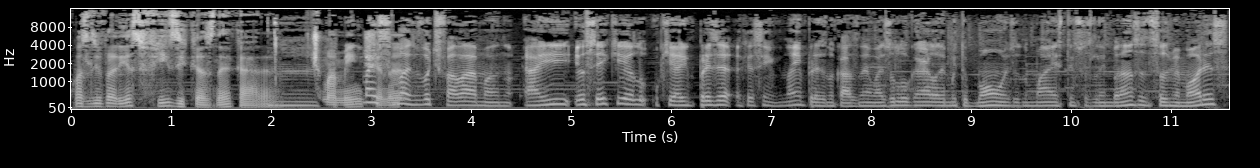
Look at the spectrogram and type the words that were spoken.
com as livrarias físicas, né, cara? Hum, Ultimamente, Mas, né? mas eu vou te falar, mano. Aí eu sei que o que a empresa, que assim, não é a empresa no caso, né? Mas o lugar lá é muito bom e tudo mais, tem suas lembranças, suas memórias.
